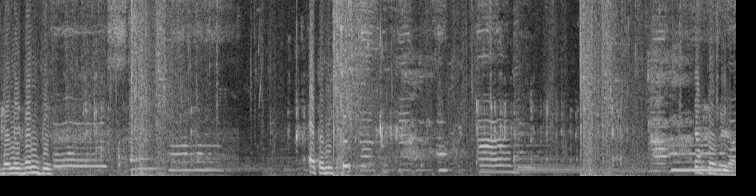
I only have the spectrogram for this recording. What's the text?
j'en ai 22. Attends, micro. Bien changé là.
